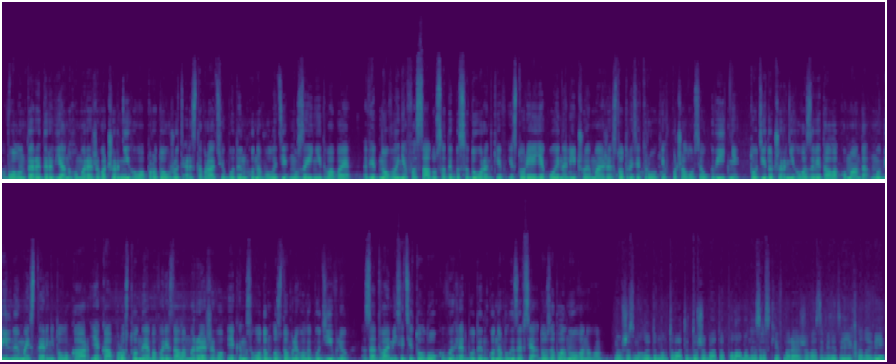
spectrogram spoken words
Волонтери дерев'яного мережева Чернігова продовжують реставрацію будинку на вулиці Музейній 2Б. Відновлення фасаду садиби Сидоренків, історія якої налічує майже 130 років, почалося у квітні. Тоді до Чернігова завітала команда мобільної майстерні Толукар, яка просто неба вирізала мережево, яким згодом оздоблювали будівлю. За два місяці толок вигляд будинку наблизився до запланованого. Ми вже змогли демонтувати дуже багато поламаних зразків мережева, замінити їх на нові,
